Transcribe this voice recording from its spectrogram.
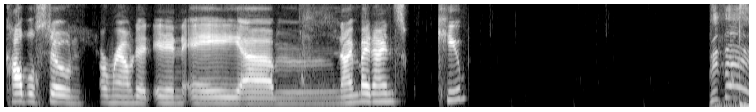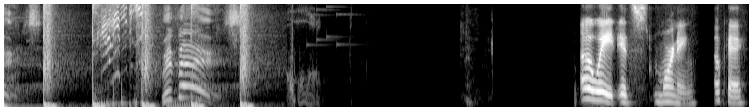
cobblestone around it in a um nine by nine cube. Reverse. Reverse. Oh wait, it's morning. Okay,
